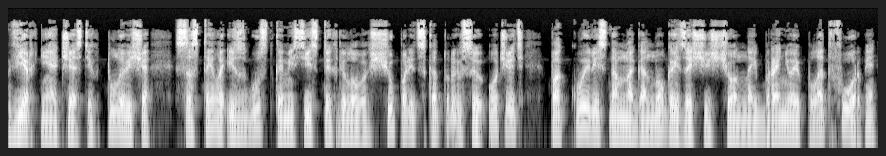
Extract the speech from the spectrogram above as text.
Верхняя часть их туловища состояла из густка мясистых лиловых щупалец, которые, в свою очередь, покоились на многоногой защищенной броней платформе.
